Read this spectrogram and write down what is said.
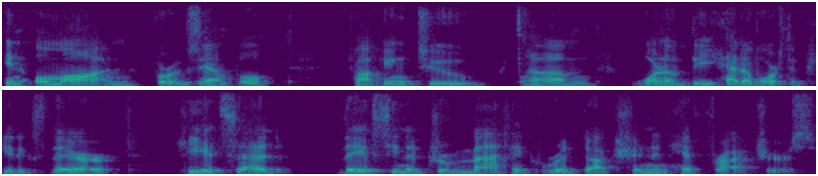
In Oman, for example, talking to um, one of the head of orthopedics there, he had said they have seen a dramatic reduction in hip fractures,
